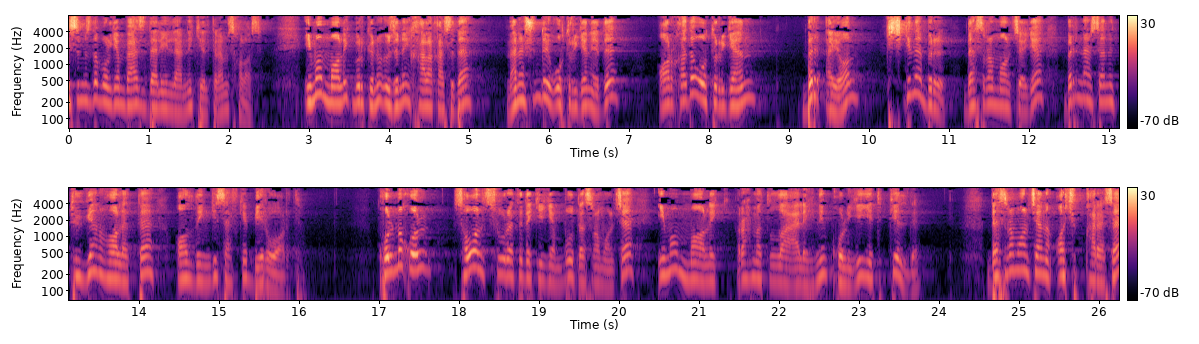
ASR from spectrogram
esimizda bo'lgan ba'zi dalillarni keltiramiz xolos. Imom molik bir kuni o'zining halaqasida mana shunday o'tirgan edi. Orqada o'tirgan bir ayol kichkina bir dastro'molchaga bir narsani tuygan holatda oldingi safga berib yubordi. Qo'lma qo'l savol suratida kelgan bu dastro'molcha imom molik rahmatullohi alayhning qo'liga yetib keldi. Dastro'molchani ochib qarasa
